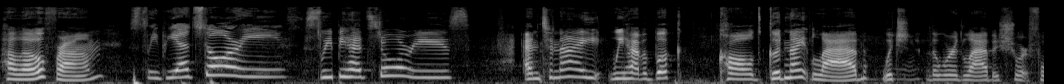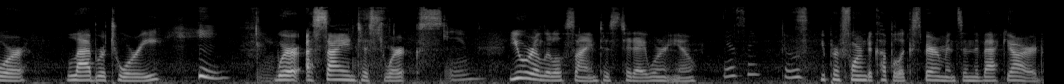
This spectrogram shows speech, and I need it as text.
Hello from Sleepyhead Stories. Sleepyhead Stories. And tonight we have a book called Goodnight Lab, which the word lab is short for laboratory, where a scientist works. You were a little scientist today, weren't you? Yes, I was. You performed a couple experiments in the backyard.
